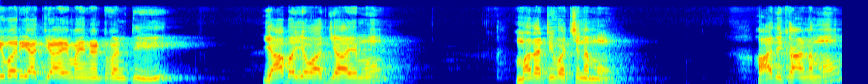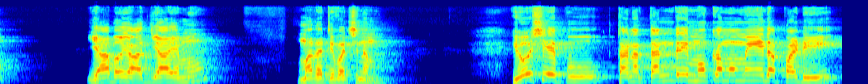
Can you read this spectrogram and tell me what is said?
చివరి అధ్యాయమైనటువంటి యాభైవ అధ్యాయము మొదటి వచనము. ఆది కారణము యాభై అధ్యాయము మొదటి వచనం. యోసేపు తన తండ్రి ముఖము మీద పడి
